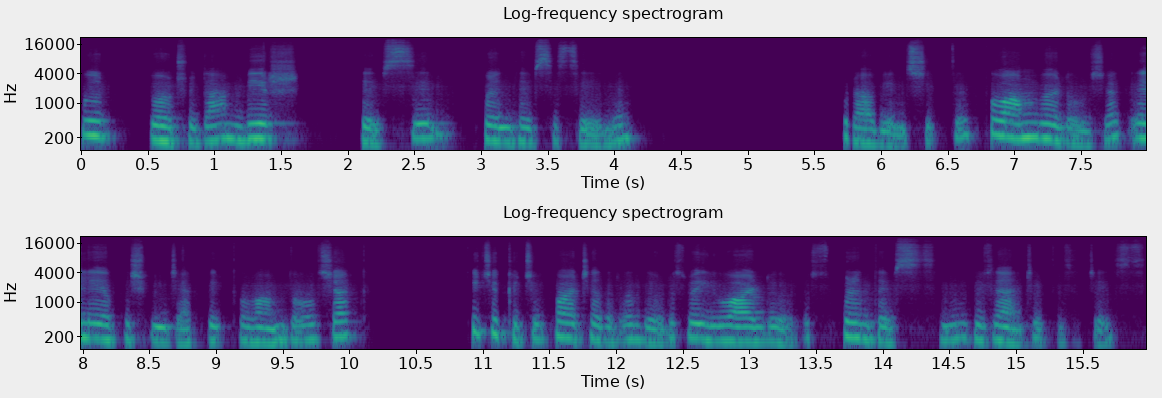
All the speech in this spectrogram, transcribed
Bu ölçüden 1 tepsi fırın tepsisiyle kurabiyemiz çıktı. Kıvamı böyle olacak. Ele yapışmayacak bir kıvamda olacak. Küçük küçük parçalar alıyoruz ve yuvarlıyoruz. Fırın tepsisine güzelce dizeceğiz.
